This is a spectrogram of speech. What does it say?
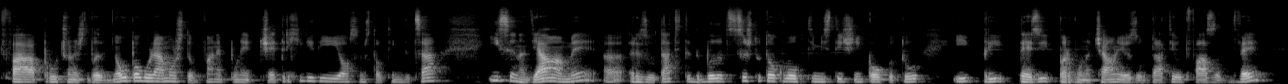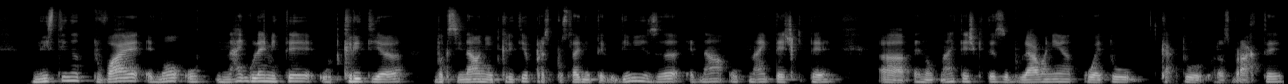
Това проучване ще бъде много по-голямо, ще обхване поне 4800 деца и се надяваме а, резултатите да бъдат също толкова оптимистични, колкото и при тези първоначални резултати от фаза 2. Наистина това е едно от най-големите открития, вакцинални открития през последните години за една от най-тежките едно от най-тежките заболявания, което, както разбрахте,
